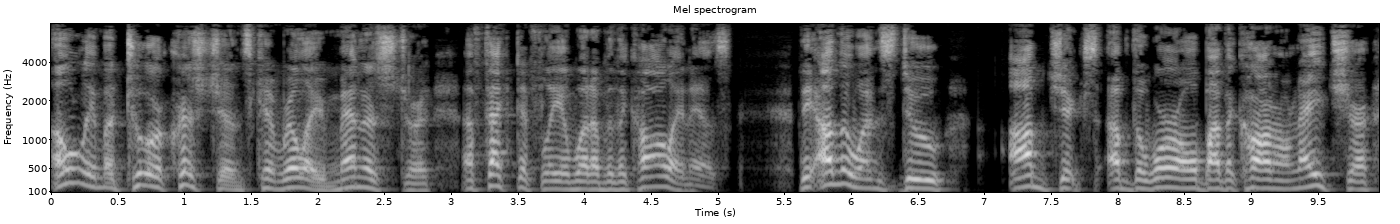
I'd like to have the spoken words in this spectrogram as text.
only mature Christians can really minister effectively in whatever the calling is. The other ones do objects of the world by the carnal nature.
